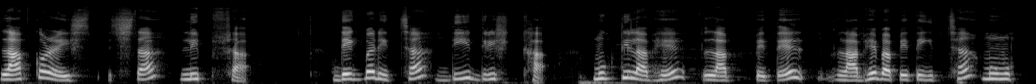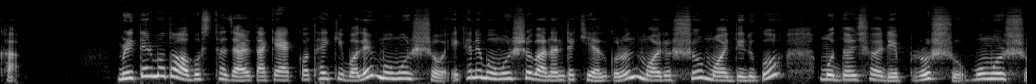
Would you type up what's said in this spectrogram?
লাভ করার ইচ্ছা লিপসা, দেখবার ইচ্ছা দিদৃক্ষা মুক্তি লাভে লাভ পেতে, লাভে বা পেতে ইচ্ছা মুমুক্ষা। মৃতের মতো অবস্থা যার, তাকে এক কথায় কি বলে? মুমূর্ষ। এখানে মুমূর্ষ বানানটা খেয়াল করুন। ময়রস্যু ময় দীর্ঘ মধ্যশয় রেপ, রস্যু, মুমূর্ষ।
